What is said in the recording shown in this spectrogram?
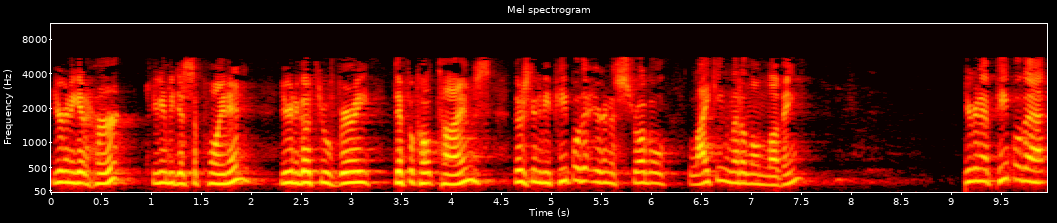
you're going to get hurt, you're going to be disappointed, you're going to go through very difficult times. There's going to be people that you're going to struggle liking, let alone loving. You're going to have people that,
